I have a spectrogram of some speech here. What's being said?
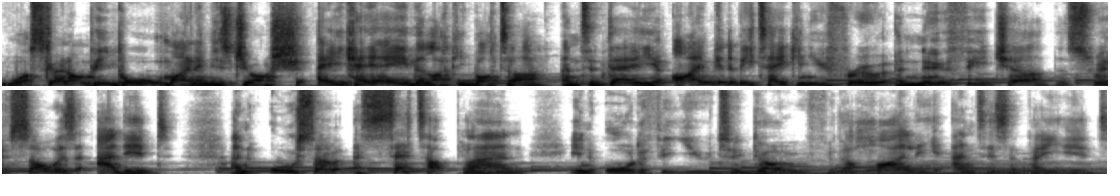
What's going on people? My name is Josh, aka The Lucky Botter, and today I'm going to be taking you through a new feature that SwiftSole has added and also a setup plan in order for you to go for the highly anticipated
